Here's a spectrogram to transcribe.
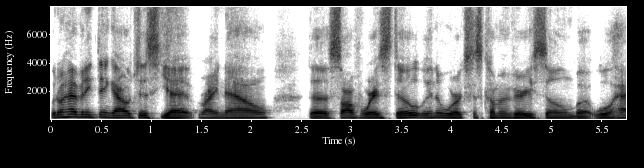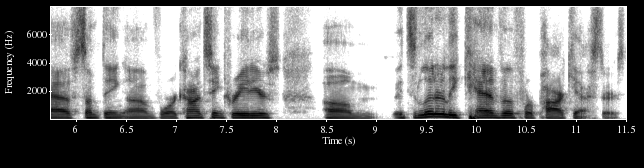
we don't have anything out just yet right now. The software is still in the works. It's coming very soon, but we'll have something um, for content creators. Um, it's literally Canva for podcasters.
